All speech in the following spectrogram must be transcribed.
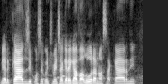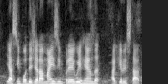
mercados e, consequentemente, agregar valor à nossa carne e assim poder gerar mais emprego e renda aqui no estado.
